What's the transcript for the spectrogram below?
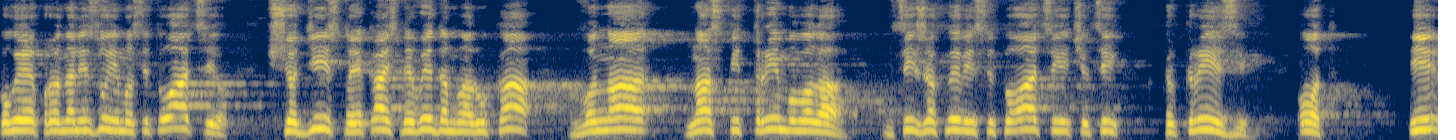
коли проаналізуємо ситуацію, що дійсно якась невидима рука, вона нас підтримувала в цій жахливій ситуації чи в цій кризі. От. І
